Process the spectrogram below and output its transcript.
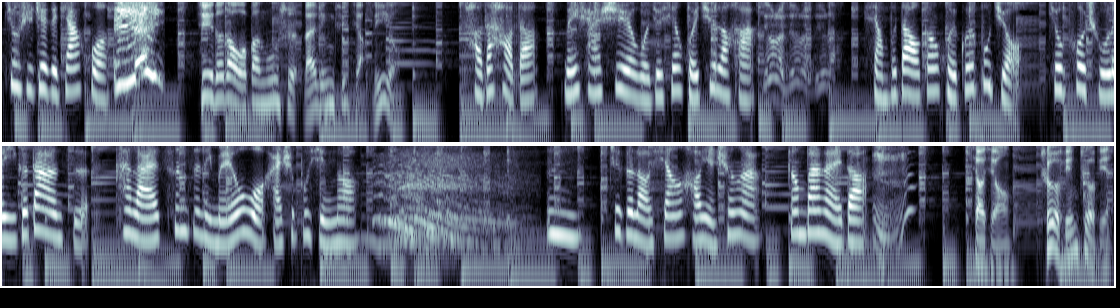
就是这个家伙。记得到我办公室来领取奖励哦。好的，好的，没啥事，我就先回去了哈。溜了，溜了，溜了。想不到刚回归不久，就破除了一个大案子，看来村子里没有我还是不行呢。嗯，这个老乡好眼生啊，刚搬来的。嗯，小熊，这边这边，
